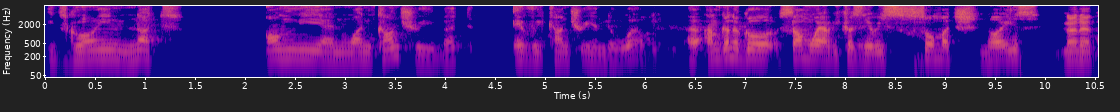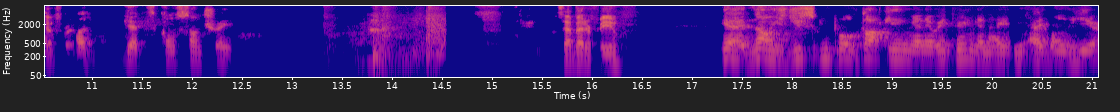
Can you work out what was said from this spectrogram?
it's growing not only in one country, but every country in the world. Uh, I'm gonna go somewhere because there is so much noise. No, no, go for it. Get concentrate. Is that better for you? Yeah, no, it's just people talking and everything, and I I don't hear.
